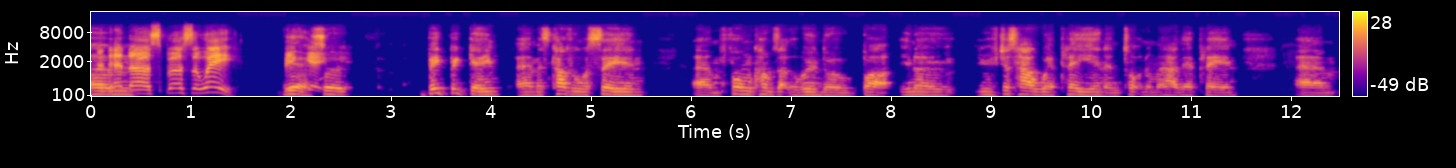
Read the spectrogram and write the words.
and then Um, uh, Spurs away. Big yeah, game. so big, big game. Um, as Calvin was saying, um, form comes out the window, but you know, with just how we're playing and Tottenham and how they're playing, um,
